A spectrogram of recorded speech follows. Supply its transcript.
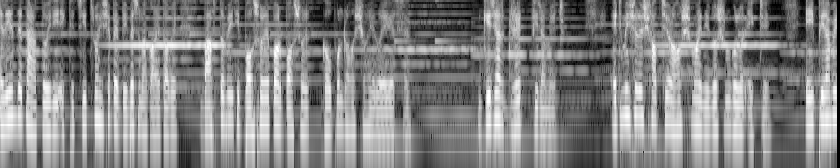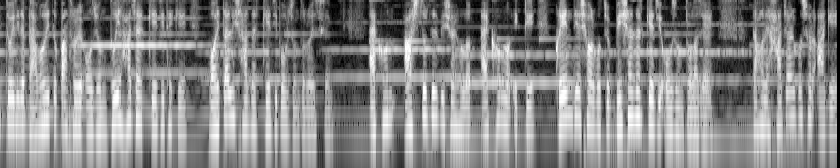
এলিয়েনদের দ্বারা তৈরি একটি চিত্র হিসেবে বিবেচনা করে, তবে বাস্তবে এটি বছরের পর বছর গোপন রহস্য হয়ে রয়ে গেছে। গিজার গ্রেট পিরামিড। এটি মিশরের সবচেয়ে রহস্যময় নিদর্শনগুলোর একটি। এই পিরামিড তৈরিতে ব্যবহৃত পাথরের ওজন দুই হাজার কেজি থেকে পঁয়তাল্লিশ হাজার কেজি পর্যন্ত রয়েছে। এখন আশ্চর্যের বিষয় হলো, এখনও একটি ক্রেন দিয়ে সর্বোচ্চ বিশ হাজার কেজি ওজন তোলা যায়। তাহলে হাজার বছর আগে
